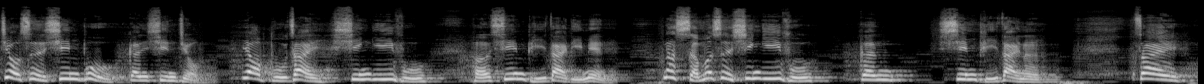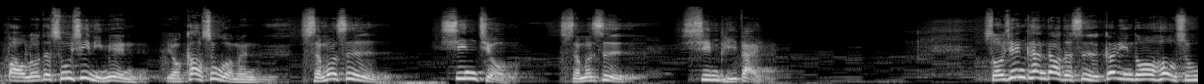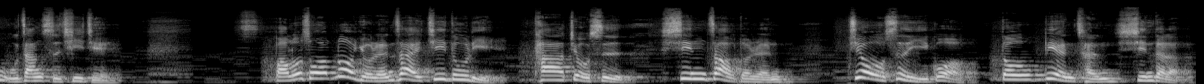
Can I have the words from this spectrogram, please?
就是新布跟新酒要补在新衣服和新皮带里面。那什么是新衣服跟？新皮带呢，在保罗的书信里面有告诉我们什么是新酒，什么是新皮带。首先看到的是哥林多后书五章十七节，保罗说：“若有人在基督里，他就是新造的人，旧事已过，都变成新的了。”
